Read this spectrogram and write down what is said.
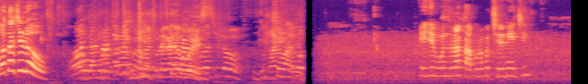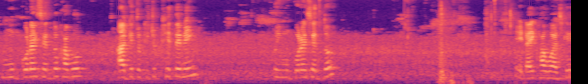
কোথা ছিল? এই যে বন্ধুরা, কাপড় কাপড় ছেড়ে নিয়েছি। মুগ গোড়াই সেদ্ধ খাব। আগে তো কিছু খেতে নেই। ওই মুগ গোড়াই সেদ্ধ। এটাই খাব আজকে।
